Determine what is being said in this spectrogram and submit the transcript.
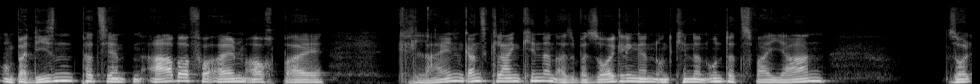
Und bei diesen Patienten, aber vor allem auch bei kleinen, ganz kleinen Kindern, also bei Säuglingen und Kindern unter zwei Jahren, soll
